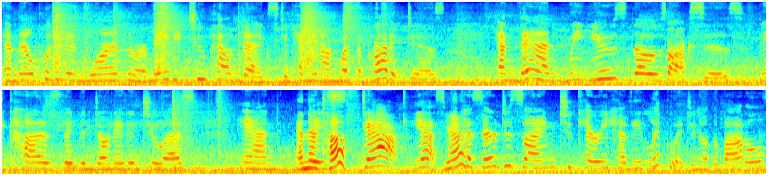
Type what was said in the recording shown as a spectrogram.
and they'll put it in one or maybe two pound bags depending on what the product is. And then we use those boxes because they've been donated to us and And they're they tough. Stack, yes, Yeah. because they're designed to carry heavy liquid, you know, the bottles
